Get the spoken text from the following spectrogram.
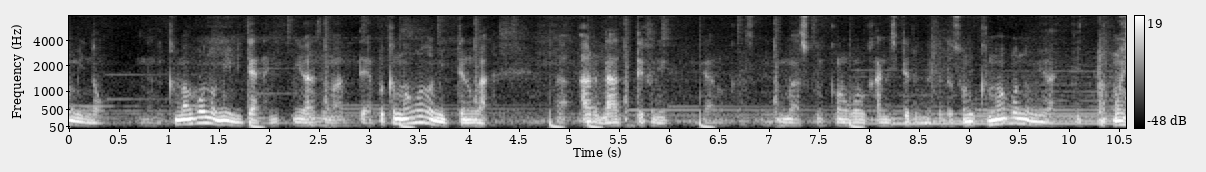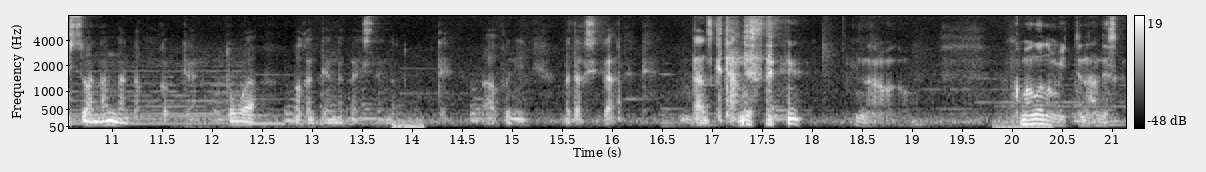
みの熊好みみたいなニュアンスもあってやっぱ熊好みっていうのがあるなっていうふうにまあ、この頃感じてるんだけどその熊好みは本質は何なんだろうかみたいなことが分かってる中にしたいなと思ってああいうふうに私が名付けたんですね。なるほど。熊好みって何ですか？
